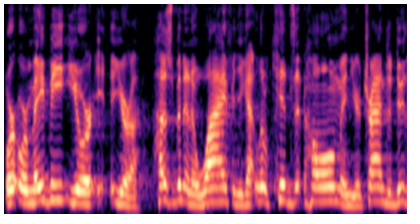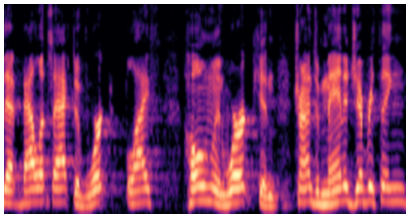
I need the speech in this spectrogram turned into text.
or, or maybe you're, you're a husband and a wife and you got little kids at home and you're trying to do that balance act of work life, home and work, and trying to manage everything.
